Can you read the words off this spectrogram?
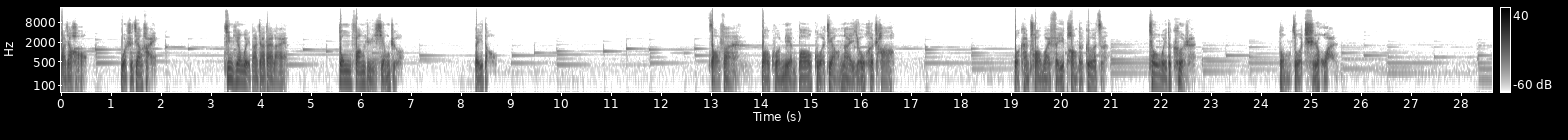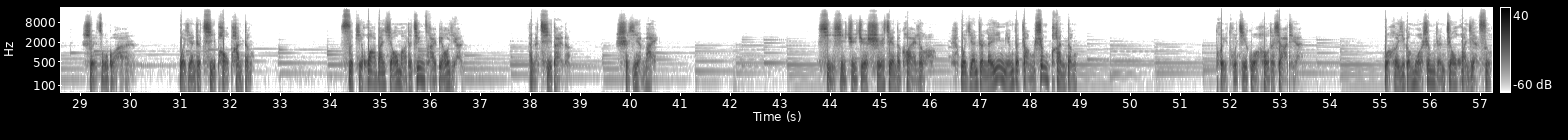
大家好，我是江海。今天为大家带来《东方旅行者》北岛。早饭包括面包、果酱、奶油和茶。我看窗外肥胖的鸽子，周围的客人动作迟缓。水族馆，我沿着气泡攀登。四匹花斑小马的精彩表演，他们期待的是燕麦。细细咀嚼时间的快乐，我沿着雷鸣的掌声攀登。退土机过后的夏天，我和一个陌生人交换眼色。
